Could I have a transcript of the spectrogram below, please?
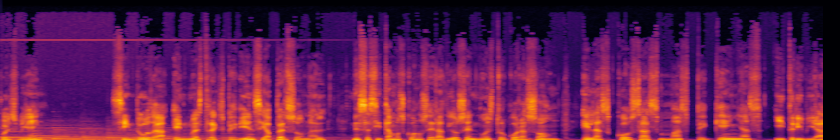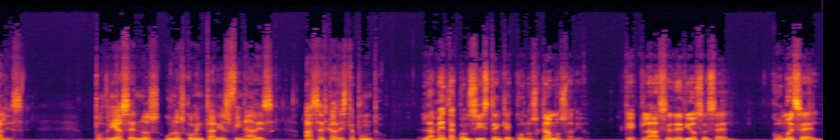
Pues bien, sin duda, en nuestra experiencia personal, necesitamos conocer a Dios en nuestro corazón en las cosas más pequeñas y triviales. ¿Podría hacernos unos comentarios finales acerca de este punto? La meta consiste en que conozcamos a Dios. ¿Qué clase de Dios es Él? ¿Cómo es Él?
